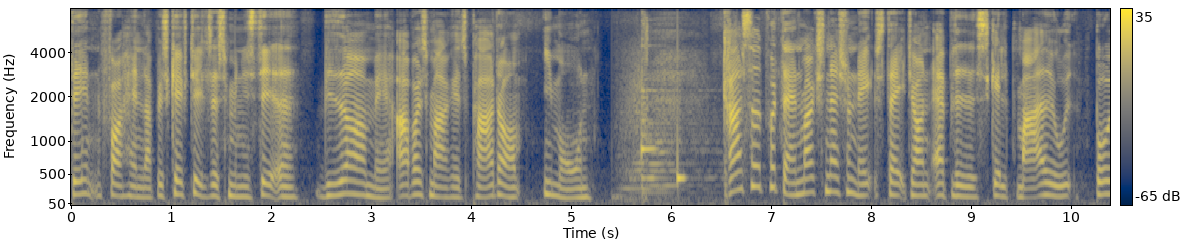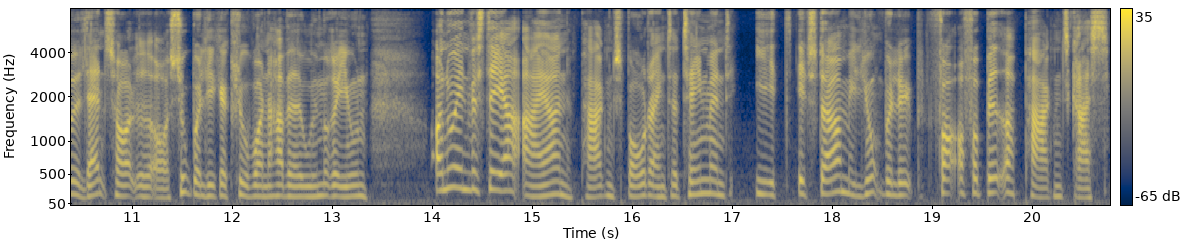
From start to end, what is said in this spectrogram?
Den forhandler Beskæftigelsesministeriet videre med arbejdsmarkedets parter om i morgen. Græsset på Danmarks nationalstadion er blevet skældt meget ud. Både landsholdet og Superliga-klubberne har været ude med riven. Og nu investerer ejeren, Parken Sport og Entertainment, i et, et større millionbeløb for at forbedre parkens græs.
